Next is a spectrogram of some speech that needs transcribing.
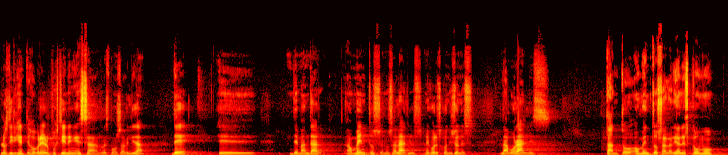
los dirigentes obreros pues tienen esa responsabilidad de demandar aumentos en los salarios, mejores condiciones laborales, tanto aumentos salariales como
